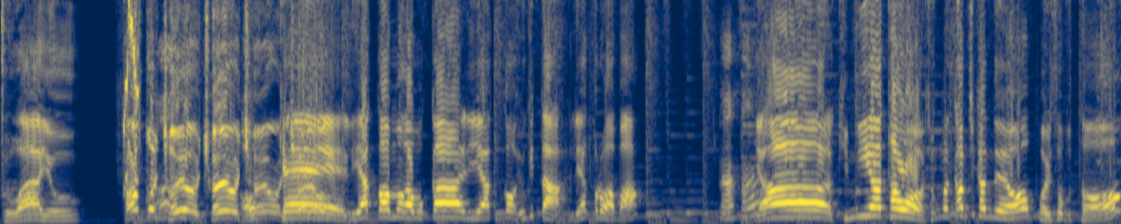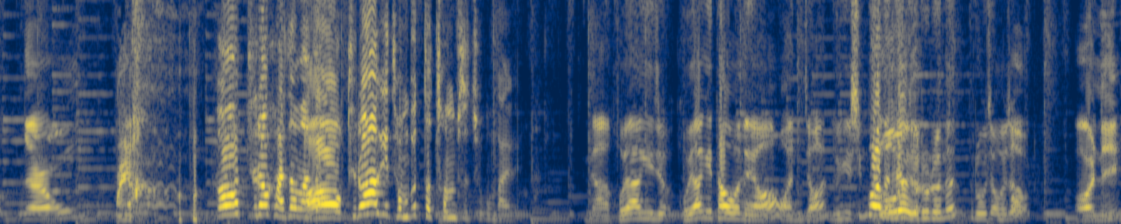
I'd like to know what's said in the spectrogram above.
좋아요. 다음 건 저요 저요 저요 오케이. 저요 리아 거 한번 가볼까? 리아 거. 여기 있다. 리아 거로 와봐. 아하. 야 김리아 타워. 정말 깜찍한데요? 벌써부터. 어 들어가자마자. 아. 들어가기 전부터 점수 주고 가야겠다. 야 고양이 저, 고양이 타워네요 완전. 여기 신고하는데요 어, 저- 요루루는? 들어오자마자? 어, 아니?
